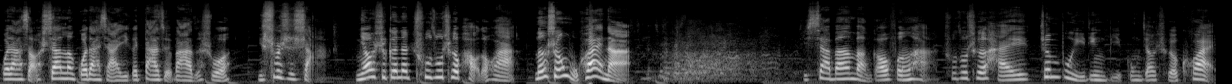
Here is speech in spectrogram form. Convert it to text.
郭大嫂扇了郭大侠一个大嘴巴子，说。你是不是傻？你要是跟着出租车跑的话，能省五块呢。下班晚高峰哈，出租车还真不一定比公交车快，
